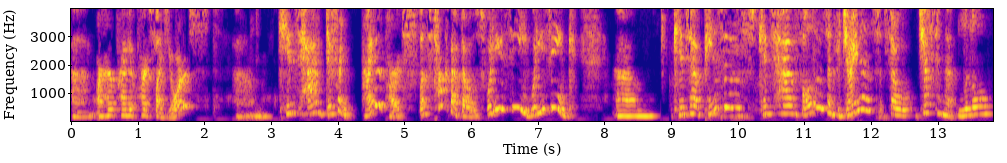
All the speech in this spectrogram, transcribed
Um, are her private parts like yours? Um, kids have different private parts. Let's talk about those. What do you see? What do you think? Um, kids have penises. Kids have vulvas and vaginas. So just in that little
